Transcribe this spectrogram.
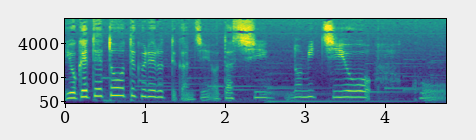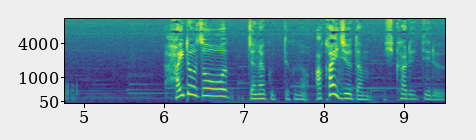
避けて通ってくれるって感じ？私の道をこうはいどうぞじゃなくってこの赤い絨毯引かれてる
